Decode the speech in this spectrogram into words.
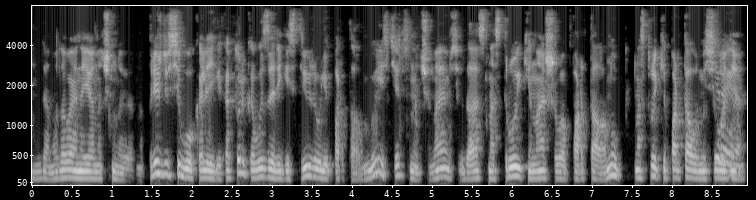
Да, ну давай я начну, наверное. Прежде всего, коллеги, как только вы зарегистрировали портал, мы, естественно, начинаем всегда с настройки нашего портала. Ну, настройки портала мы сегодня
